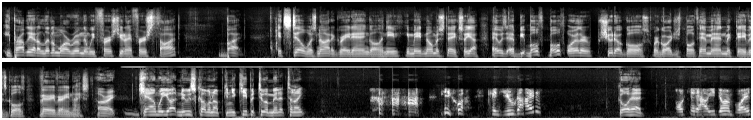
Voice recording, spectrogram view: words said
he probably had a little more room than we first you and I first thought. But it still was not a great angle, and he, he made no mistake. So yeah, it was a, both both Oiler shootout goals were gorgeous. Both him and McDavid's goals very very nice. All right, Cam, we got news coming up. Can you keep it to a minute tonight? Can you guys? Go ahead. Okay, how you doing, boys?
